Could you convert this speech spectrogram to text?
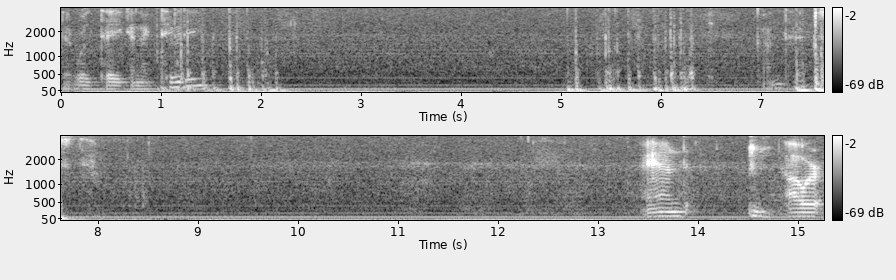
that will take an activity. Context. And our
